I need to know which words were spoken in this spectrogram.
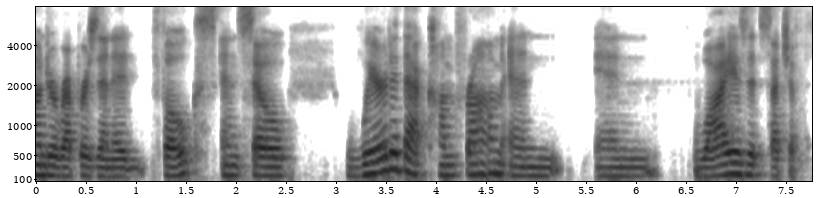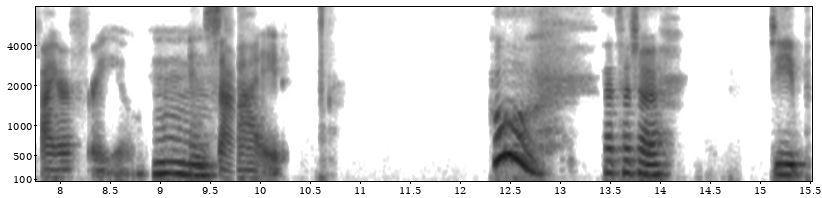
underrepresented folks. And so, where did that come from, and and why is it such a fire for you mm. inside? Whew, that's such a deep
